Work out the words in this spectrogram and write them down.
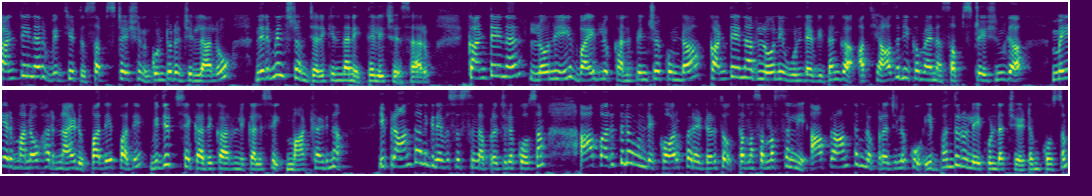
కంటైనర్ విద్యుత్ సబ్ స్టేషన్ గుంటూరు జిల్లాలో నిర్మించడం జరిగిందని తెలియజేశారు. కంటైనర్లోని వైర్లు కనిపించకుండా కంటైనర్ లోని ఉండే విధంగా అత్యాధునికమైన సబ్ స్టేషన్గా మేయర్ మనోహర్ నాయుడు పదే పదే విద్యుత్ శాఖ అధికారుల్ని కలిసి మాట్లాడిన ఈ ప్రాంతానికి నివసిస్తున్న ప్రజల కోసం ఆ పరిధిలో ఉండే కార్పొరేటర్తో తమ సమస్యల్ని ఆ ప్రాంతంలో ప్రజలకు ఇబ్బందులు లేకుండా చేయడం కోసం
